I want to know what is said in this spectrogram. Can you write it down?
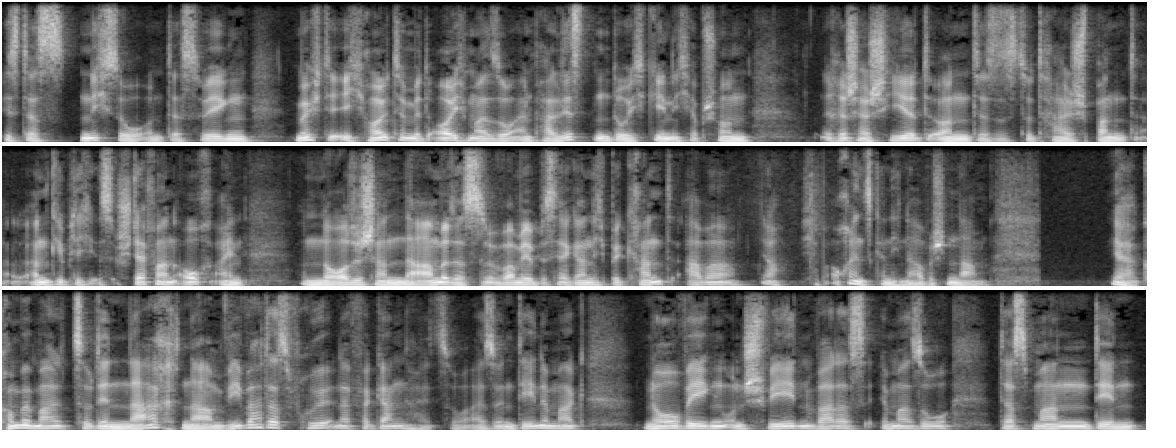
ist das nicht so. Und deswegen möchte ich heute mit euch mal so ein paar Listen durchgehen. Ich habe schon recherchiert und es ist total spannend. Angeblich ist Stefan auch ein nordischer Name. Das war mir bisher gar nicht bekannt, aber ja, ich habe auch einen skandinavischen Namen. Ja, kommen wir mal zu den Nachnamen. Wie war das früher in der Vergangenheit so? Also in Dänemark, Norwegen und Schweden war das immer so, dass man den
